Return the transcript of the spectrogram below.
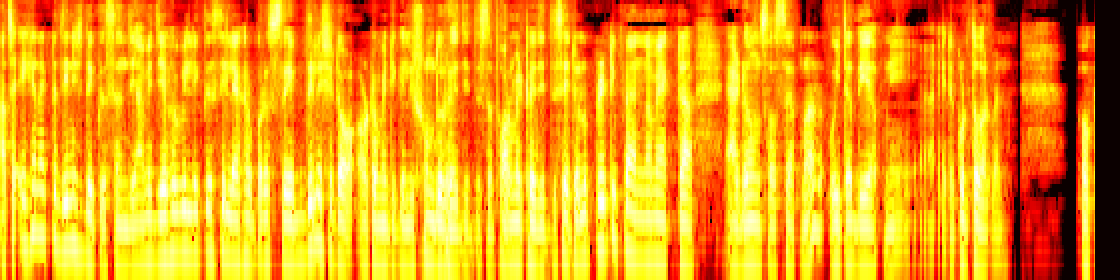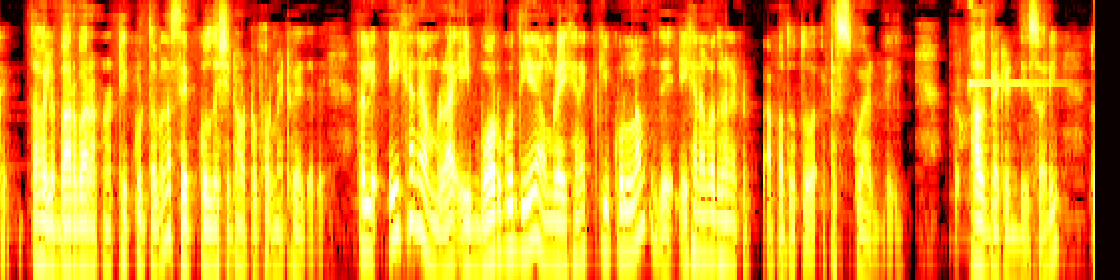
আচ্ছা এখানে একটা জিনিস দেখতেছেন যে আমি যেভাবে লিখতেছি, লেখার পরে সেভ দিলে সেটা অটোমেটিক্যালি সুন্দর হয়ে যেতেছে ফরম্যাট হয়ে যেতেছে। এটা হলো প্রেটিফায়ার নামে একটা অ্যাডন্স আছে আপনার, ওইটা দিয়ে আপনি এটা করতে পারবেন। ওকে তাহলে বারবার আপনার ঠিক করতে হবে না সেভ করলে সেটা অটো ফরম্যাট হয়ে যাবে। তাহলে এইখানে আমরা এই বর্গ দিয়ে আমরা এখানে কি করলাম? যে এখানে আমরা ধরেন একটা আপাতত একটা স্কোয়ার দিই ফার্স্ট ব্র্যাকেট দিই সরি তো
